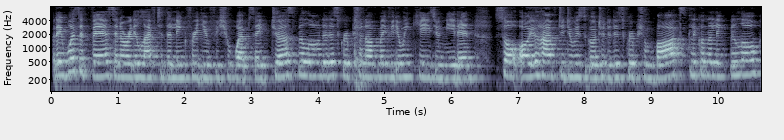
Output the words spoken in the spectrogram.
But it was advanced and already left the link for the official website just below in the description of my video in case you need it. So all you have to do is go to the description box, click on the link below,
